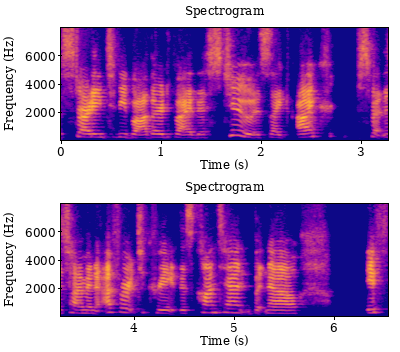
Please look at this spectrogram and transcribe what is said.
starting to be bothered by this too. It's like I spent the time and effort to create this content, but now if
